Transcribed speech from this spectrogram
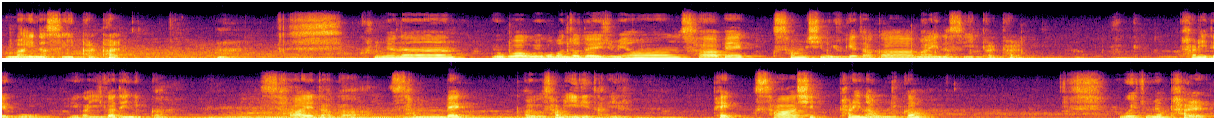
마이너스 288 음. 그러면은 요거하고 요거 먼저 더해주면 436에다가 마이너스 288 8이 되고 얘가 2가 되니까 4에다가 300 아유 3 1이다 1 148이 나옵니까? 이거 해주면 8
